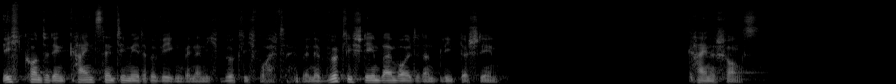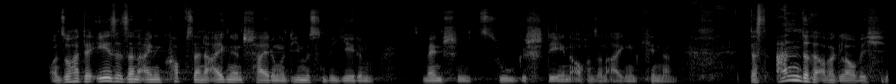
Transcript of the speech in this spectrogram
Ich konnte den keinen Zentimeter bewegen, wenn er nicht wirklich wollte. Wenn er wirklich stehen bleiben wollte, dann blieb er stehen. Keine Chance. Und so hat der Esel seinen eigenen Kopf, seine eigene Entscheidung und die müssen wir jedem Menschen zugestehen, auch unseren eigenen Kindern. Das andere aber, glaube ich,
